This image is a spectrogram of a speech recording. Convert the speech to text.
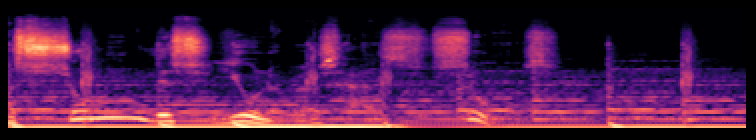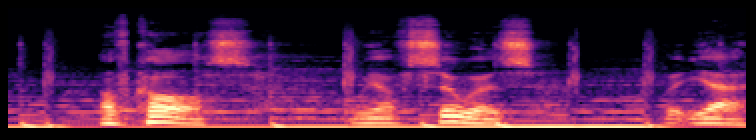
assuming this universe has sewers. Of course, we have sewers, but yeah,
